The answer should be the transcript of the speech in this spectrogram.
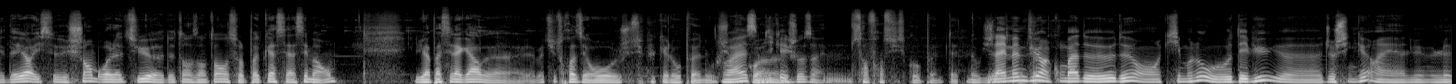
Et D'ailleurs, il se chambre là-dessus euh, de temps en temps sur le podcast. C'est assez marrant. Il lui a passé la garde. euh, il a battu 3-0. Je sais plus quel Open ou je sais Ouais, plus ça quoi. me dit quelque chose. ouais. Hum, San Francisco Open, peut-être Nogi. Un même vu un combat de eux deux en kimono où au début, euh, Joe Singer et le, le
